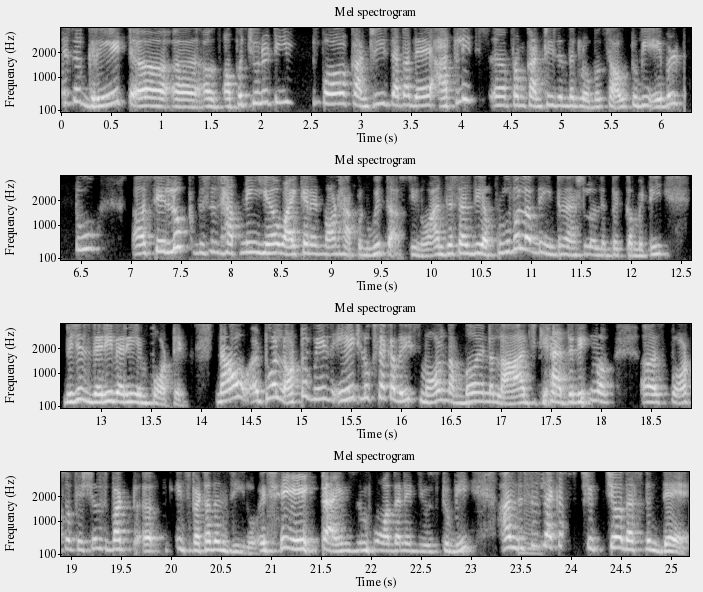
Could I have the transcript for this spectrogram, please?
is a great uh, uh, opportunity for countries that are there, athletes uh, from countries in the global south, to be able to uh, say, look, this is happening here. Why can it not happen with us? You know, and this has the approval of the International Olympic Committee, which is very, very important. Now, uh, to a lot of ways, eight looks like a very small number in a large gathering of uh, sports officials, but uh, it's better than zero. It's eight times more than it used to be. And this mm. is like a stricture that's been there.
